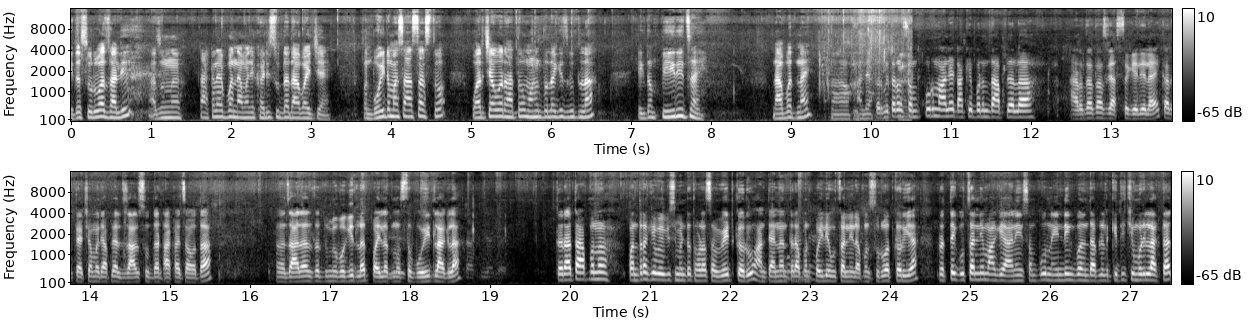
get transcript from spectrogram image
इथं सुरुवात झाली. अजून टाकलाय पण नाही म्हणजे खडी सुद्धा दाबायची आहे. पण बोईट मासा असा असतो वरच्यावर राहतो म्हणून तो लगेच गुतला. एकदम पिरीच आहे. दाबत नाही. तर मित्रांनो संपूर्ण आले टाकेपर्यंत आपल्याला अर्धा तास जास्त गेलेला आहे कारण त्याच्यामध्ये आपल्याला जाल सुद्धा टाकायचा होता. अं, जालाला तर तुम्ही बघितलात पहिल्यात मस्त बोईट लागला. तर आता आपण पंधरा किंवा वीस मिनटं थोडासा वेट करू आणि त्यानंतर आपण पहिले उचलणीला आपण सुरुवात करूया. प्रत्येक उचलणी मागे आणि संपूर्ण एंडिंगपर्यंत आपल्याला किती चिमुरी लागतात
